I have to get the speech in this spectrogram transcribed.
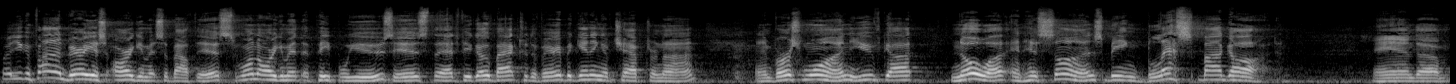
Well, you can find various arguments about this. One argument that people use is that if you go back to the very beginning of chapter 9, and verse 1, you've got Noah and his sons being blessed by God. And um,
